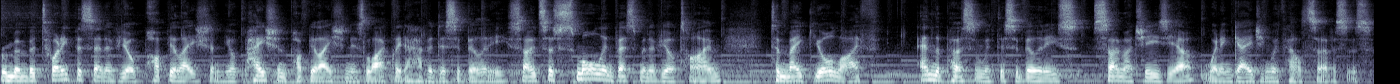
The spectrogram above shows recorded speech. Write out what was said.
Remember 20% of your population, your patient population is likely to have a disability. So it's a small investment of your time to make your life and the person with disabilities so much easier when engaging with health services.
